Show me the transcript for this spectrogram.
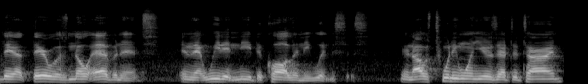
that there was no evidence and that we didn't need to call any witnesses. You know, I was 21 years at the time,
